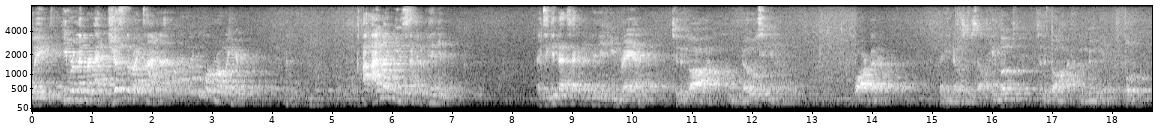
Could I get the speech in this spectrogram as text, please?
ways. He remembered at just the right time, I, might be going the wrong way here. I, I might need a second opinion. And to get that second opinion, he ran to the God who knows him far better than he knows himself. He looked to the God who knew him fully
